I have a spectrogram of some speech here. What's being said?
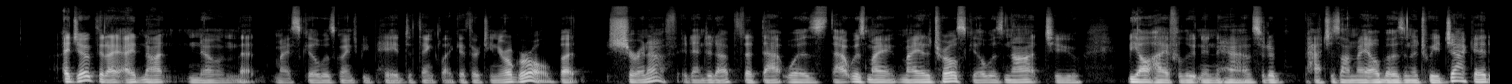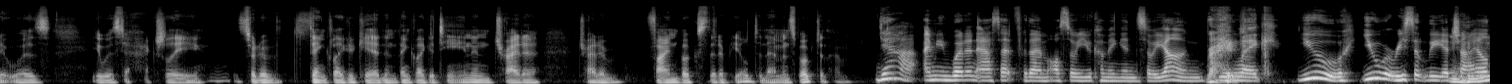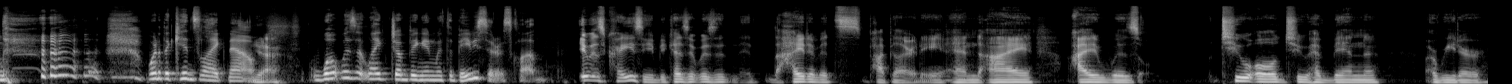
I joke that I, I had not known that my skill was going to be paid to think like a 13 year old girl, but sure enough, it ended up that that was that was my my editorial skill was not to be all highfalutin and have sort of patches on my elbows and a tweed jacket. It was it was to actually sort of think like a kid and think like a teen and try to try to find books that appealed to them and spoke to them. Yeah, I mean, what an asset for them. Also, you coming in so young, right. being like, you, you were recently a mm-hmm. child. what are the kids like now? Yeah. What was it like jumping in with the Babysitters Club? It was crazy because it was the height of its popularity, and I, I was too old to have been a reader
